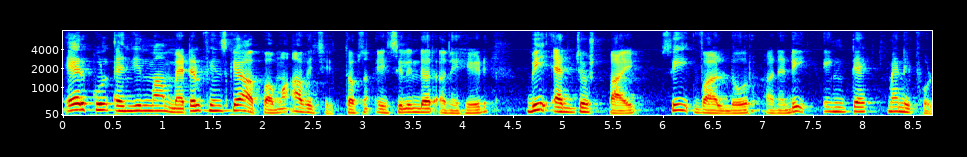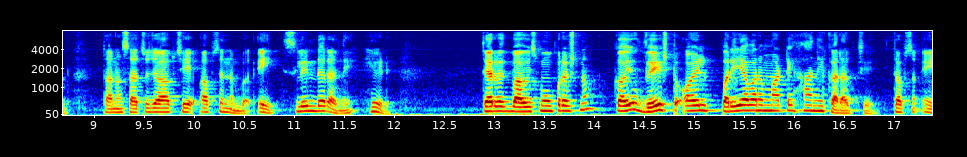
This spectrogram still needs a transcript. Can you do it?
એર કુલ એન્જિનમાં મેટલ ફિન્સ ક્યાં આપવામાં આવે છે? તો ઓપ્શન એ સિલિન્ડર અને head B exhaust pipe C valve door અને ડી ઇન્ટેક મેનિફોલ્ડ તો આનો સાચો જવાબ છે ઓપ્શન નંબર એ સિલિન્ડર અને હેડ ત્યારબાદ બાવીસમો પ્રશ્ન, કયું વેસ્ટ ઓઇલ પર્યાવરણ માટે હાનિકારક છે? તો ઓપ્શન એ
